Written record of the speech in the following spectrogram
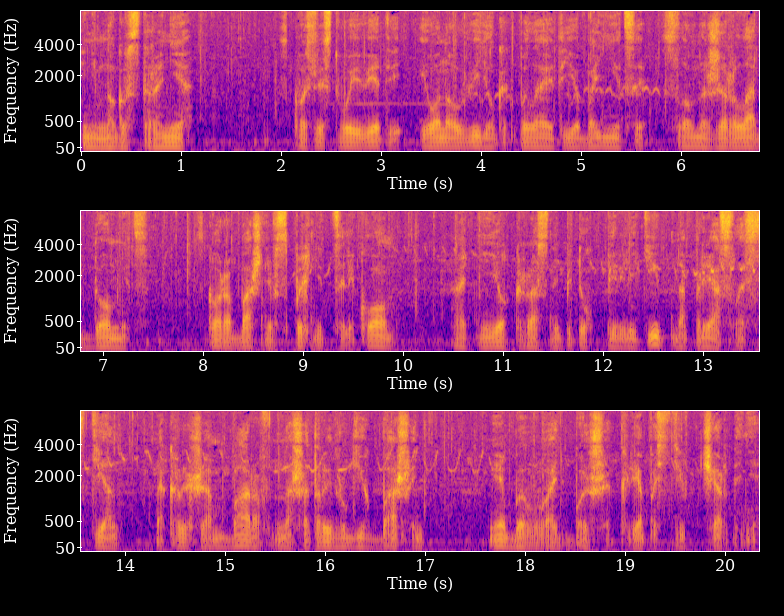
и немного в стороне. Сквозь листву и ветви Иона увидел, как пылает ее бойницы, словно жерла домниц. Скоро башня вспыхнет целиком, а от нее красный петух перелетит на прясло стен, на крыши амбаров, на шатры других башень. Не бывать больше крепости в Чердыне.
